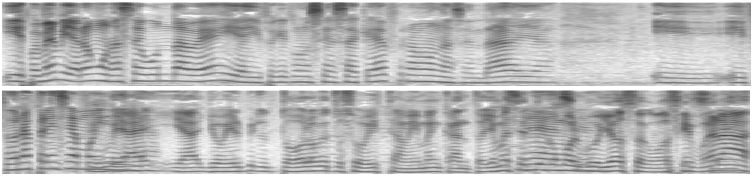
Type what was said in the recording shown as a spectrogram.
Y después me enviaron una segunda vez y ahí fue que conocí a Zac Efron, a Zendaya. Y, y fue una experiencia muy Sí, linda. ya, yo vi el- todo lo que tú subiste, a mí me encantó. Yo me sentí como orgulloso, como si fuera,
